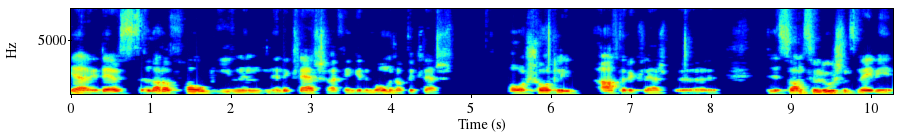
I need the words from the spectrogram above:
yeah, there's a lot of hope even in, in the clash, I think, in the moment of the clash or shortly after the clash. Uh, some solutions maybe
